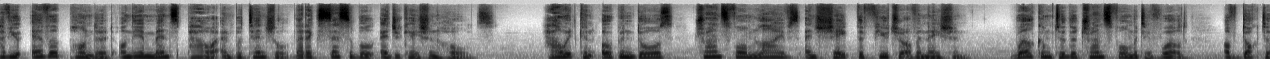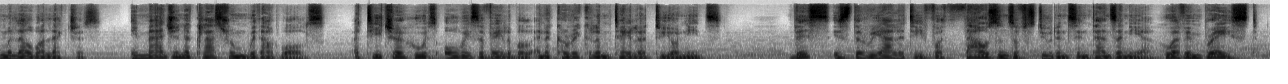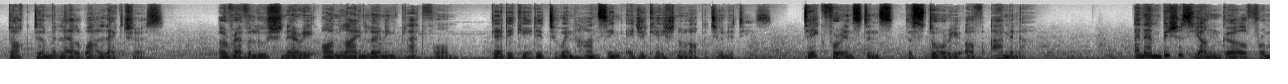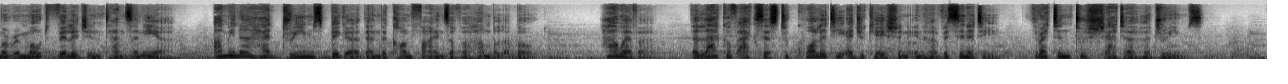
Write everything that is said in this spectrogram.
Have you ever pondered on the immense power and potential that accessible education holds? How it can open doors, transform lives, and shape the future of a nation? Welcome to the transformative world of Dr. Mlelwa Lectures. Imagine a classroom without walls, a teacher who is always available and a curriculum tailored to your needs. This is the reality for thousands of students in Tanzania who have embraced Dr. Mlelwa Lectures, a revolutionary online learning platform dedicated to enhancing educational opportunities. Take, for instance, the story of Amina. An ambitious young girl from a remote village in Tanzania, Amina had dreams bigger than the confines of her humble abode. However, the lack of access to quality education in her vicinity threatened to shatter her dreams.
